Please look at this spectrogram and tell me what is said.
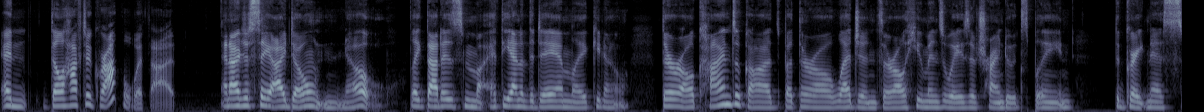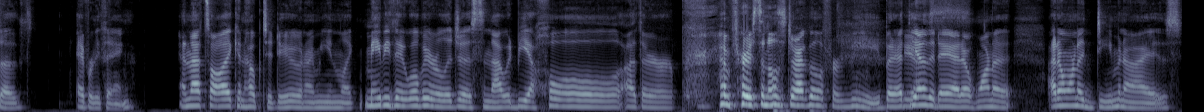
And they'll have to grapple with that. And I just say, I don't know. Like, that is, my, at the end of the day, I'm like, you know, there are all kinds of gods, but they're all legends. They're all humans' ways of trying to explain the greatness of everything. And that's all I can hope to do. And I mean, like, maybe they will be religious, and that would be a whole other personal struggle for me. But at the end of the day, I don't want to, I don't want to demonize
